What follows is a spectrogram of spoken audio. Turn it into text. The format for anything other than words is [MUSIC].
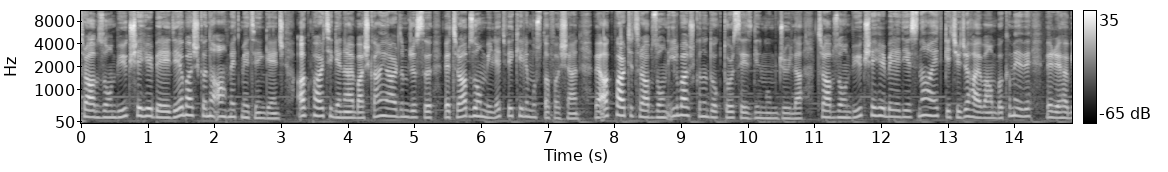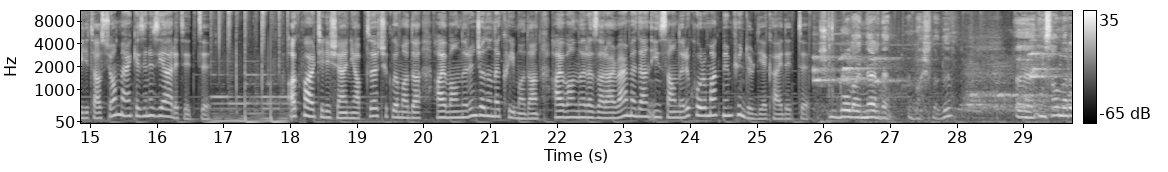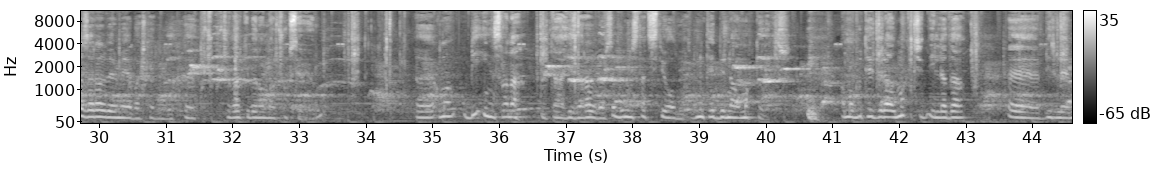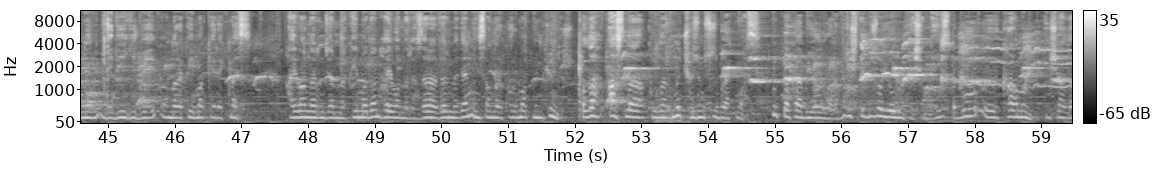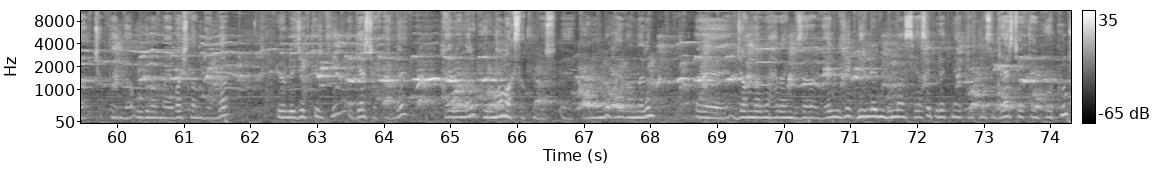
Trabzon Büyükşehir Belediye Başkanı Ahmet Metin Genç, AK Parti Genel Başkan Yardımcısı ve Trabzon Milletvekili Mustafa Şen ve AK Parti Trabzon İl Başkanı Doktor Sezgin Mumcu'yla Trabzon Büyükşehir Belediyesi'ne ait geçici hayvan bakım evi ve rehabilitasyon merkezini ziyaret etti. AK Partili Şen yaptığı açıklamada hayvanların canına kıymadan, hayvanlara zarar vermeden insanları korumak mümkündür diye kaydetti. Şimdi bu olay nereden başladı? Ee, insanlara zarar vermeye başladı bu ee, küçük kuşçular ki ben onları çok seviyorum. Ee, ama bir insana dahi zarar verse bunun istatistiği olmaz. Bunun tedbirini almak gerekir. [CLEARS THROAT] ama bu tedbiri almak için illa da e, birilerinin dediği gibi onlara kıymak gerekmez. Hayvanların canına kıymadan, hayvanlara zarar vermeden insanları korumak mümkündür. Allah asla kullarını çözümsüz bırakmaz. Mutlaka bir yol vardır. İşte biz o yolun peşindeyiz. Bu e, kanun inşallah çıktığında, uygulanmaya başlandığında görülecektir ki gerçekten de hayvanları koruma maksatlı bir e, kanun bu. Hayvanların e, canlarına herhangi bir zarar gelmeyecek. Birilerinin bundan siyaset üretmeye kalkması gerçekten korkunç.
